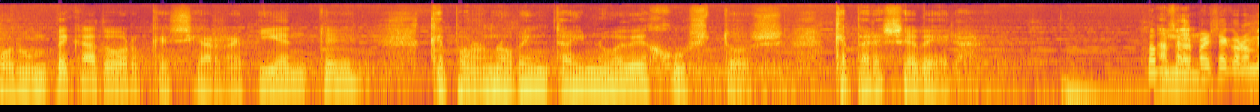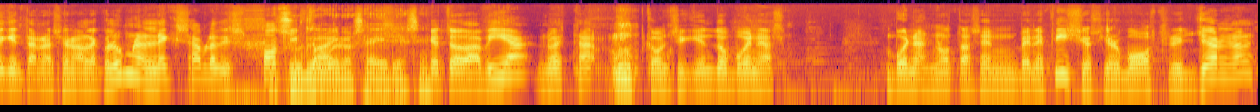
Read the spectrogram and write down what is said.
por un pecador que se arrepiente que por 99 justos que perseveran. Vamos a la prensa económica internacional. La columna Lex habla de Spotify, de Buenos Aires. ¿eh? que todavía no está consiguiendo buenas buenas notas en beneficios. Y el Wall Street Journal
